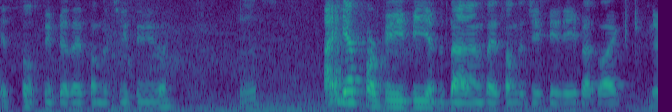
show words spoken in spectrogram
It's so stupid that it's on the GCD though. This. I guess for PvP it's balanced, it's on the GCD, but like, Yeah.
